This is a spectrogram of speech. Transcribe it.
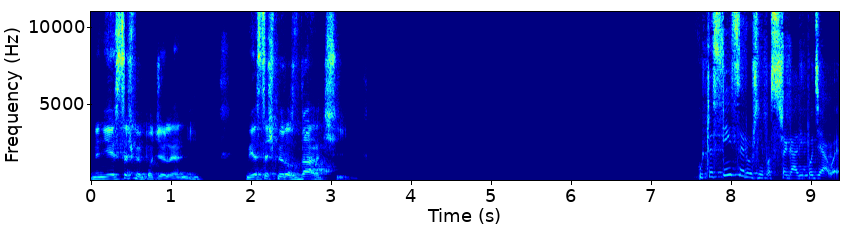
My nie jesteśmy podzieleni. My jesteśmy rozdarci. Uczestnicy różnie postrzegali podziały.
